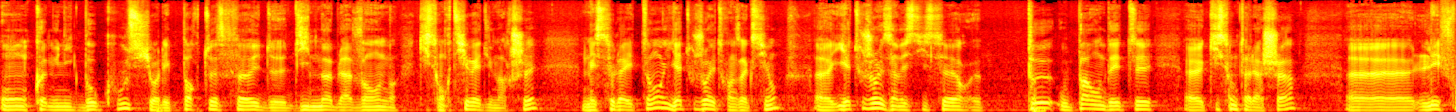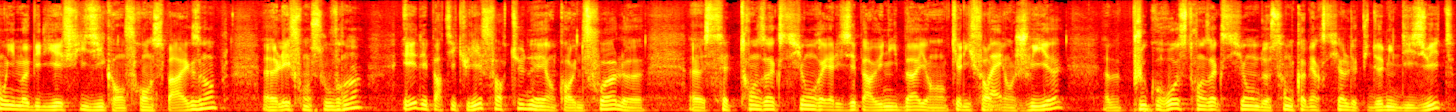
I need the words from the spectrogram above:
On communique beaucoup sur les portefeuilles d'immeubles à vendre qui sont retirés du marché. Mais cela étant, il y a toujours les transactions, euh, il y a toujours les investisseurs euh, peu ou pas endettés euh, qui sont à l'achat. les fonds immobiliers physiques en France, par exemple, les fonds souverains et des particuliers fortunés. Encore une fois, cette transaction réalisée par Unibail en Californie en juillet, plus grosse transaction de centre commercial depuis 2018,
